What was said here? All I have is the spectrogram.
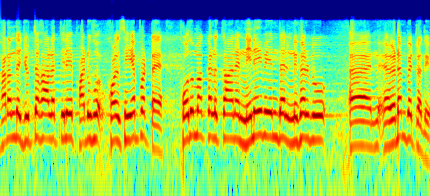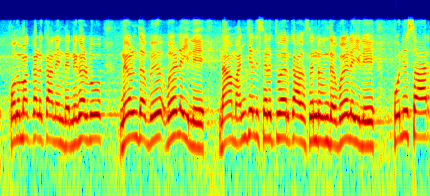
கடந்த யுத்த காலத்திலே படுகொலை செய்யப்பட்ட பொதுமக்களுக்கான நினைவேந்தல் நிகழ்வு இடம்பெற்றது. பொதுமக்களுக்கான இந்த நிகழ்வு நிகழ்ந்த வே- வேளையிலே நாம் அஞ்சலி செலுத்துவதற்காக சென்றிருந்த வேளையிலே போலீசார்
